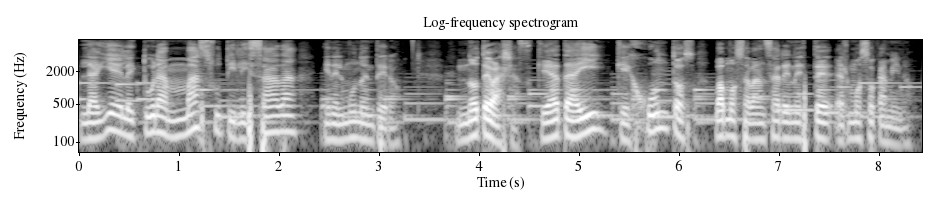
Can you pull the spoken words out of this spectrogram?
la guía de lectura más utilizada en el mundo entero. No te vayas, quédate ahí que juntos vamos a avanzar en este hermoso camino.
